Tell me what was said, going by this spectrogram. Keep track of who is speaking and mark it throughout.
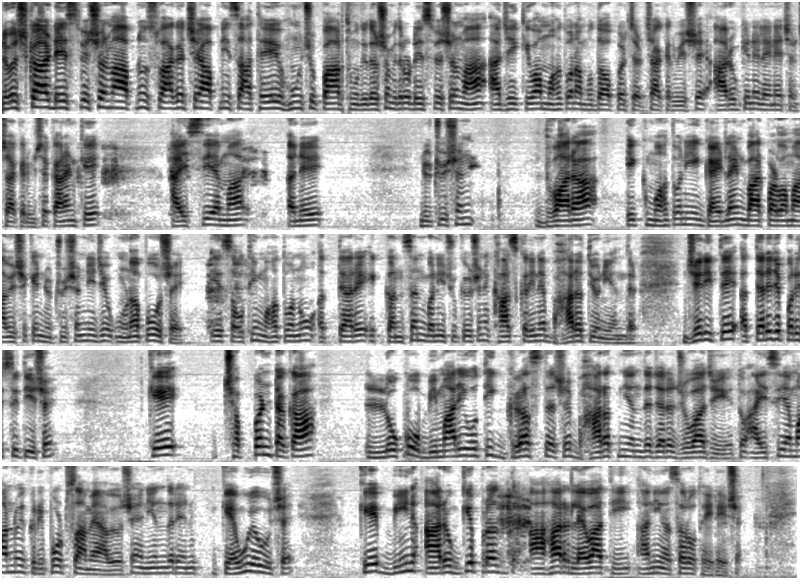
Speaker 1: નમસ્કાર, ડે સ્પેશલમાં આપનું સ્વાગત છે. આપની સાથે હું છું પાર્થ મોદી દર્શક મિત્રો, ડે સ્પેશલમાં આજે કેવા મહત્વના મુદ્દા ઉપર ચર્ચા કરવી છે, આરોગ્યને લઈને ચર્ચા કરવી છે, કારણ કે આઈસીએમઆર અને ન્યુટ્રિશન દ્વારા એક મહત્વની એક ગાઈડલાઇન બહાર પાડવામાં આવી છે કે ન્યુટ્રિશનની જે ઉણપો છે, એ સૌથી મહત્વનું અત્યારે એક કન્સર્ન બની ચૂક્યું છે અને ખાસ કરીને ભારતીયોની અંદર. જે રીતે અત્યારે જે પરિસ્થિતિ છે કે છપ્પન ટકા લોકો બીમારીઓથી ગ્રસ્ત છે. ભારતની અંદર જ્યારે જોવા જઈએ તો આઈસીએમઆરનો એક રિપોર્ટ સામે આવ્યો છે. એની અંદર એનું કહેવું એવું છે કે બિન આરોગ્યપ્રદ આહાર લેવાથી આની અસરો થઈ રહી છે.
